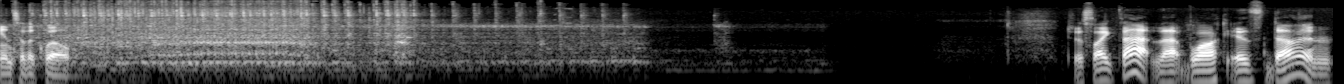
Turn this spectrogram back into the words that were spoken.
Into the quilt. Just like that, that block is done.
